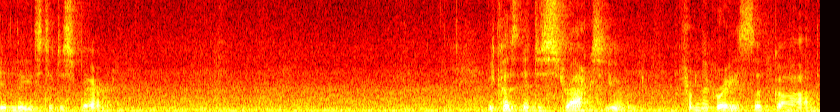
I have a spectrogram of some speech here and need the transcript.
It leads to despair. Because it distracts you from the grace of God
